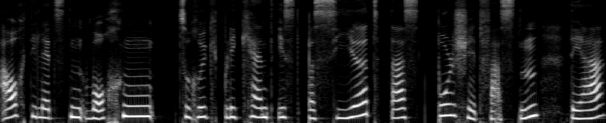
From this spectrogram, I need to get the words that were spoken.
auch die letzten Wochen zurückblickend ist passiert das Bullshit-Fasten der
